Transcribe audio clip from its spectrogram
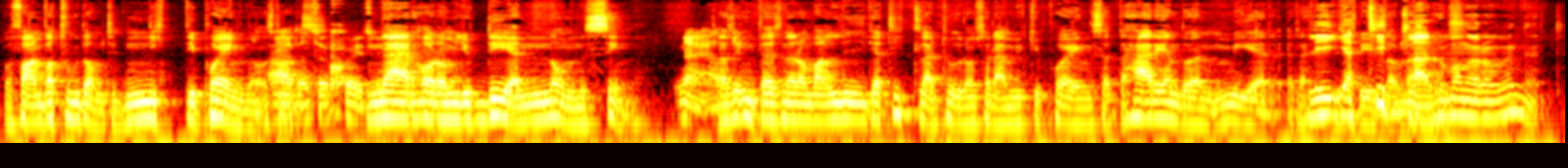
Vad fan, vad tog de? Typ 90 poäng någonstans? Ja, de tog. När har de gjort det någonsin? Nej, Alltså aldrig. inte ens när de vann ligatitlar tog de sådär mycket poäng. Så att det här är ändå en mer rättvis Ligatitlar, hur många har de vunnit?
